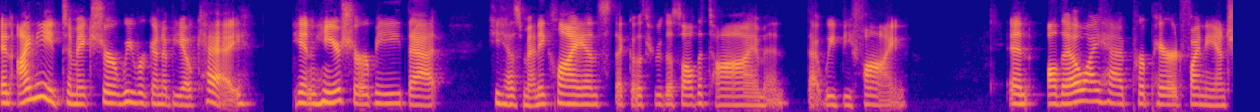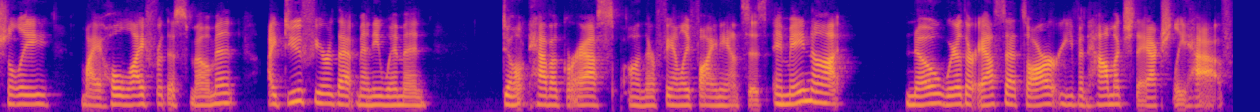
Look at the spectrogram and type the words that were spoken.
And I need to make sure we were going to be okay. And he assured me that he has many clients that go through this all the time and that we'd be fine. And although I had prepared financially my whole life for this moment, I do fear that many women don't have a grasp on their family finances and may not know where their assets are or even how much they actually have.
